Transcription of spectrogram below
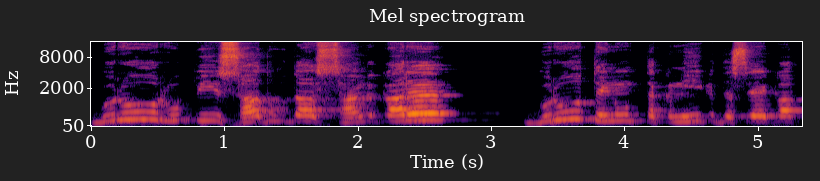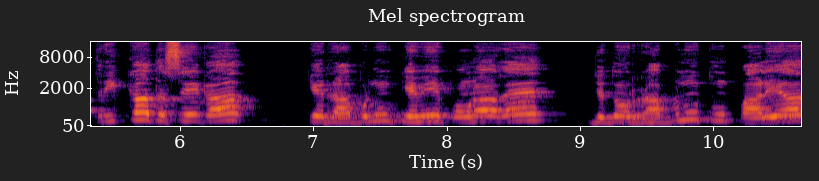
ਗੁਰੂ ਰੂਪੀ ਸਾਧੂ ਦਾ ਸੰਗ ਕਰ। ਗੁਰੂ ਤੈਨੂੰ ਤਕਨੀਕ ਦੱਸੇਗਾ, ਤਰੀਕਾ ਦੱਸੇਗਾ ਕਿ ਰੱਬ ਨੂੰ ਕਿਵੇਂ ਪਾਉਣਾ ਹੈ। ਜਦੋਂ ਰੱਬ ਨੂੰ ਤੂੰ ਪਾਲਿਆ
